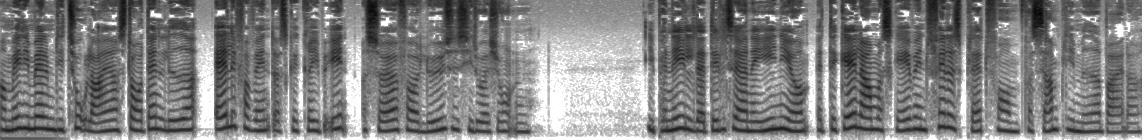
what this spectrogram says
og midt imellem de to lejre står den leder, alle forventer skal gribe ind og sørge for at løse situationen. I panelet er deltagerne enige om, at det gælder om at skabe en fælles platform for samtlige medarbejdere.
